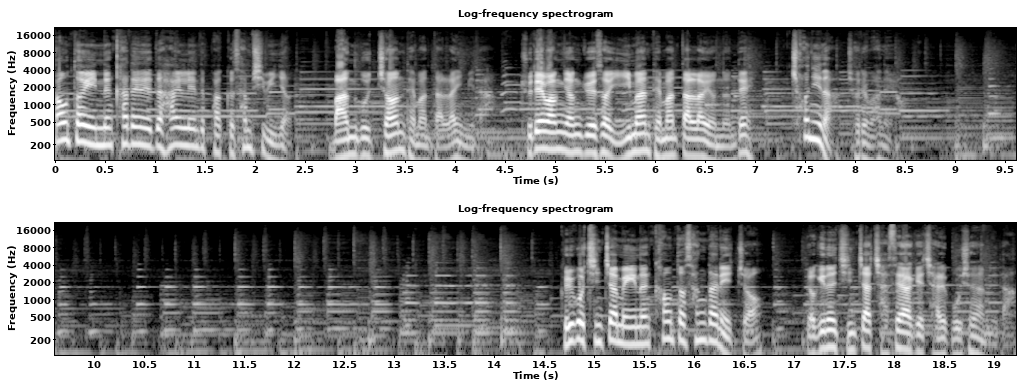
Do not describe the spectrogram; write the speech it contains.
카운터에 있는 카데네드 하일랜드 파크 32년 19,000 대만 달러입니다. 주대왕 양주에서 2만 대만 달러였는데 천이나 저렴하네요. 그리고 진짜 메인은 카운터 상단에 있죠. 여기는 진짜 자세하게 잘 보셔야 합니다.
